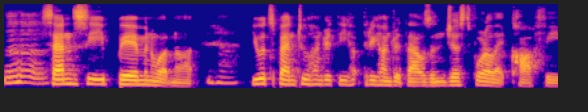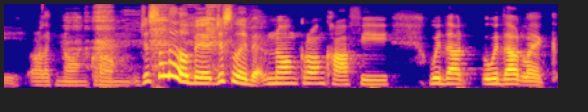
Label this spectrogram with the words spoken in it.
Mhm. Sensi, Pim, and whatnot. Mhm. You would spend 200, 300,000 just for like coffee or like nongkrong. just a little bit, just a little bit. Nongkrong coffee without, without like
